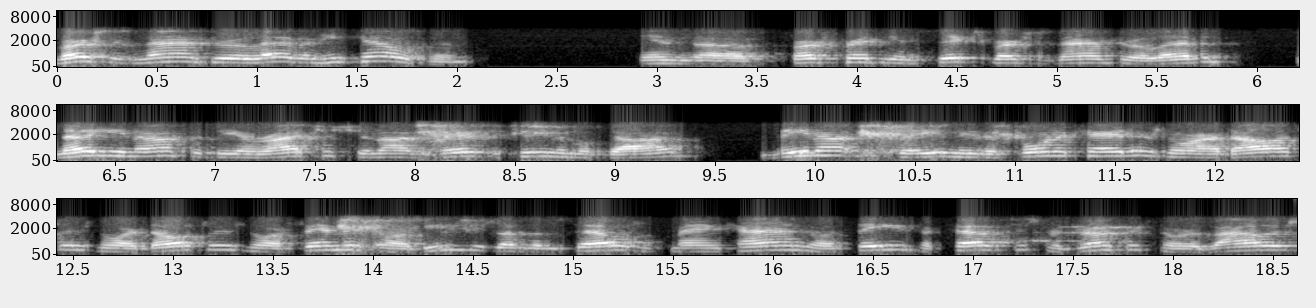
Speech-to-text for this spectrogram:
verses 9 through 11, he tells them in uh, 1 Corinthians 6, verses 9 through 11, Know ye not that the unrighteous shall not inherit the kingdom of God? Be not deceived, neither fornicators, nor idolaters, nor adulterers, nor effeminate, nor abusers of themselves with mankind, nor thieves, nor covetous, nor drunkards, nor revilers,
